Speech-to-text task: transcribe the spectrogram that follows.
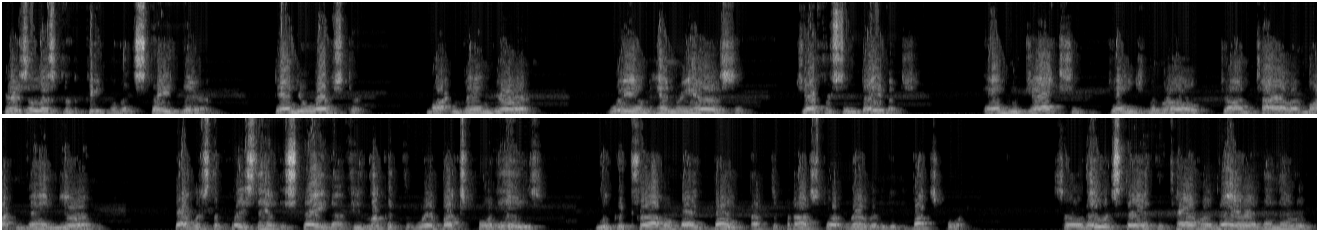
Here's a list of the people that stayed there Daniel Webster, Martin Van Buren, William Henry Harrison, Jefferson Davis, Andrew Jackson, James Monroe, John Tyler, Martin Van Buren. That was the place they had to stay. Now, if you look at the, where Bucksport is, you could travel by boat up the Penobscot River to get to Bucksport. So they would stay at the tavern there, and then they would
